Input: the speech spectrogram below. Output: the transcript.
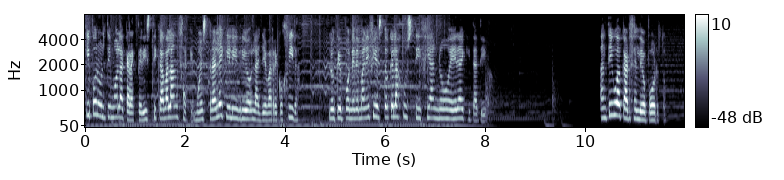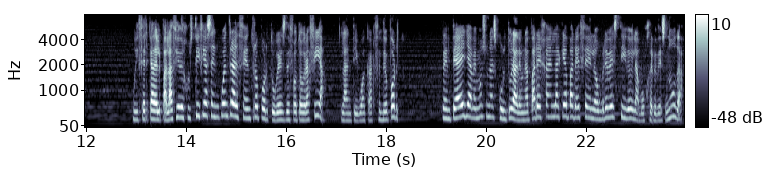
Y por último, la característica balanza que muestra el equilibrio la lleva recogida, lo que pone de manifiesto que la justicia no era equitativa. Antigua cárcel de Oporto. Muy cerca del Palacio de Justicia se encuentra el Centro Portugués de Fotografía, la antigua cárcel de Oporto. Frente a ella vemos una escultura de una pareja en la que aparece el hombre vestido y la mujer desnuda.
